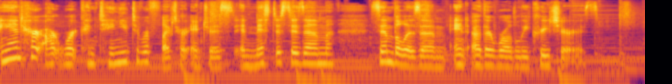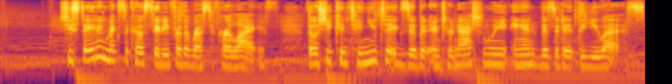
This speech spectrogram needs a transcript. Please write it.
And her artwork continued to reflect her interest in mysticism, symbolism, and otherworldly creatures. She stayed in Mexico City for the rest of her life, though she continued to exhibit internationally and visited the US.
